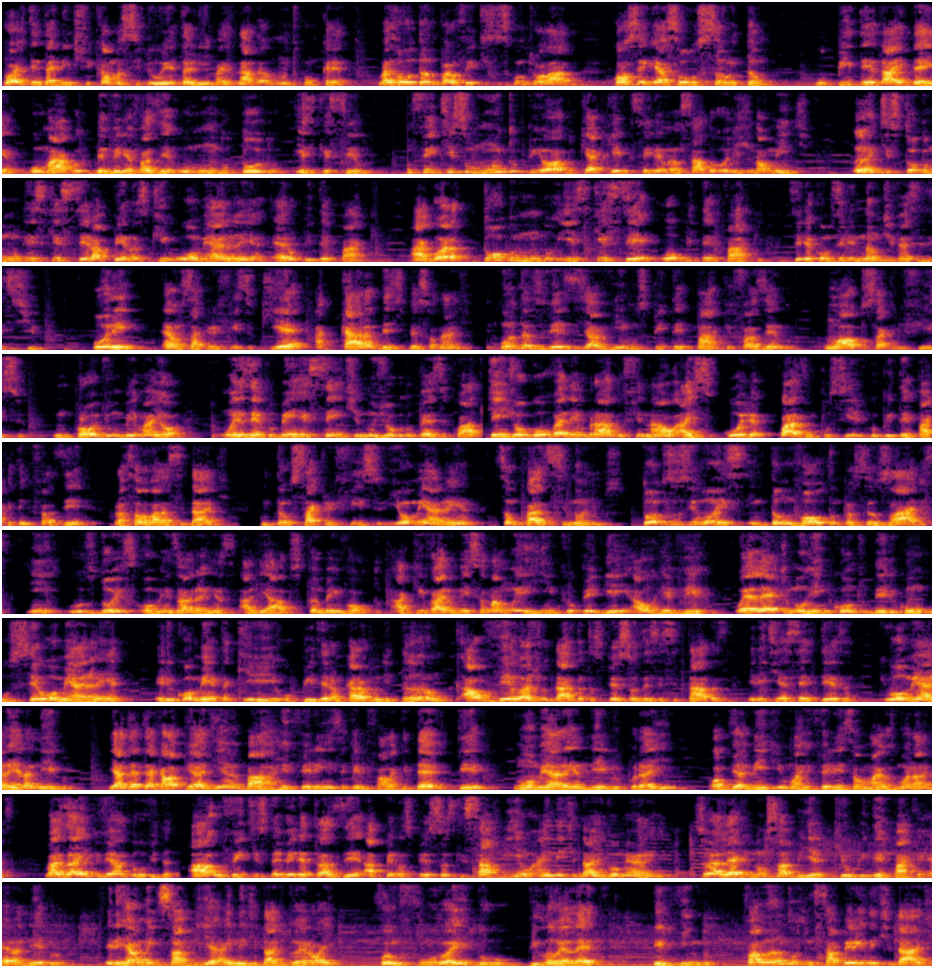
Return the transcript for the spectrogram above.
pode tentar identificar uma silhueta ali, mas nada muito concreto. Mas voltando para o feitiço descontrolado, qual seria a solução então? O Peter dá a ideia: o mago deveria fazer o mundo todo esquecê-lo. Um feitiço muito pior do que aquele que seria lançado originalmente. Antes todo mundo ia esquecer apenas que o Homem-Aranha era o Peter Parker. Agora todo mundo ia esquecer o Peter Parker. Seria como se ele não tivesse existido. Porém, é um sacrifício que é a cara desse personagem. Quantas vezes já vimos Peter Parker fazendo um alto sacrifício em prol de um bem maior? Um exemplo bem recente no jogo do PS4, quem jogou vai lembrar do final, a escolha quase impossível que o Peter Parker tem que fazer para salvar a cidade. Então, sacrifício e Homem-Aranha são quase sinônimos. Todos os vilões então voltam para seus lares e os dois Homens-Aranhas aliados também voltam. Aqui vale mencionar um errinho que eu peguei ao rever. O Electro, no reencontro dele com o seu Homem-Aranha, ele comenta que o Peter é um cara bonitão. Ao vê-lo ajudar tantas pessoas necessitadas, ele tinha certeza que o Homem-Aranha era negro. E até tem aquela piadinha barra referência que ele fala que deve ter um Homem-Aranha negro por aí, obviamente uma referência ao Miles Morales. Mas aí me veio a dúvida: o feitiço deveria trazer apenas pessoas que sabiam a identidade do Homem-Aranha. Se o Electro não sabia que o Peter Parker era negro, ele realmente sabia a identidade do herói? Foi um furo aí do vilão elétrico ter vindo? Falando em saber a identidade,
